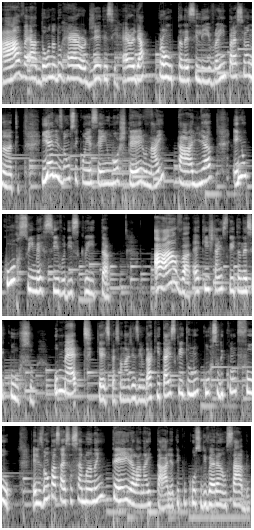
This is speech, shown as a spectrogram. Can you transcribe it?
A Ava é a dona do Harold. Gente, esse Harold apronta nesse livro, é impressionante. E eles vão se conhecer em um mosteiro na Itália, em um curso imersivo de escrita. A Ava é que está inscrita nesse curso. O Matt, que é esse personagemzinho daqui, está inscrito num curso de Kung Fu. Eles vão passar essa semana inteira lá na Itália, tipo um curso de verão, sabe?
